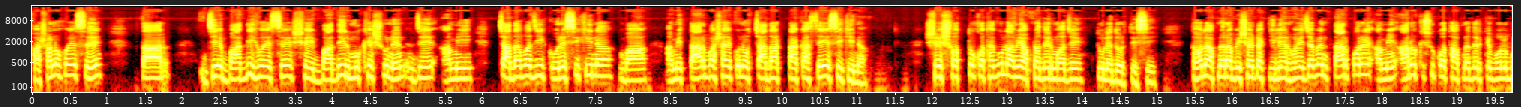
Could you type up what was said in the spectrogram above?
ফাঁসানো হয়েছে, তার যে বাদী হয়েছে, সেই বাদীর মুখে শুনেন যে আমি চাঁদাবাজি করেছি কি না বা আমি তার বাসায় কোনো চাঁদার টাকা চেয়েছি কি না সে সত্য কথাগুলো আমি আপনাদের মাঝে তুলে ধরতেছি। তাহলে আপনারা বিষয়টা ক্লিয়ার হয়ে যাবেন। তারপরে আমি আরও কিছু কথা আপনাদেরকে বলব,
